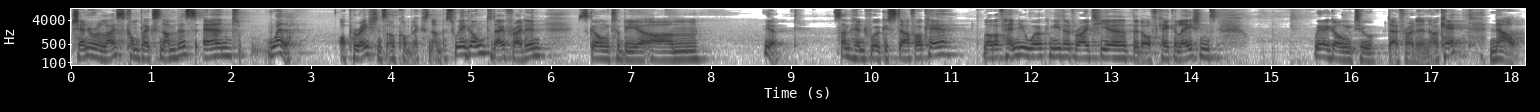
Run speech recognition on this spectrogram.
generalized complex numbers and, well, operations on complex numbers. We are going to dive right in. It's going to be, um, yeah, some handworky stuff, okay? A lot of handiwork needed right here, a bit of calculations. We are going to dive right in, okay? Now,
